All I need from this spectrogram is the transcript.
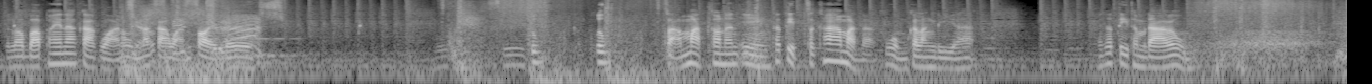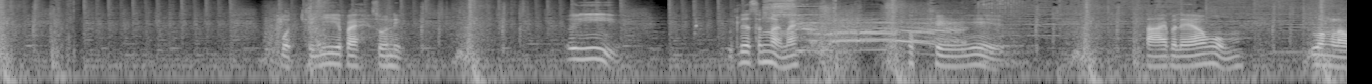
เดี๋ยวเราบัฟให้หน้ากากหวานผมหน้ากากหวานต่อยเลย ตุ๊บตุ๊บสามหมัดเท่านั้นเอง ถ้าติดสักห้าหมัดอะผมกำลังดีนะฮะแล้วก็ตีธรรมดาไปผมบดขยี้ไปโซนิกเอ้ยดูดเลือดสักหน่อยไหมโอเค ตายไปแล้วผมร่วงเรา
